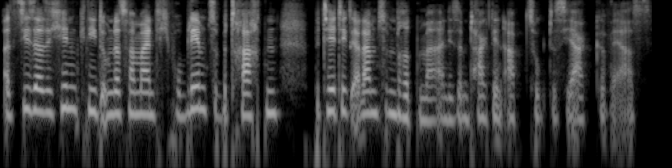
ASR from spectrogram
Als dieser sich hinkniet, um das vermeintliche Problem zu betrachten, betätigt Adam zum dritten Mal an diesem Tag den Abzug des Jagdgewehrs.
